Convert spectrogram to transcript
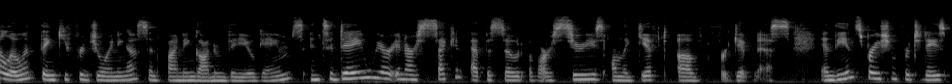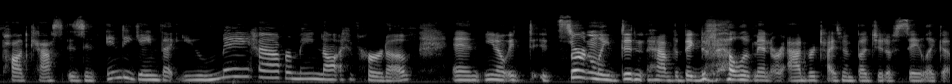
Hello, and thank you for joining us in Finding God in Video Games. And today we are in our second episode of our series on the gift of forgiveness. And the inspiration for today's podcast is an indie game that you may have or may not have heard of. And, you know, it, it certainly didn't have the big development or advertisement budget of, say, like a,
